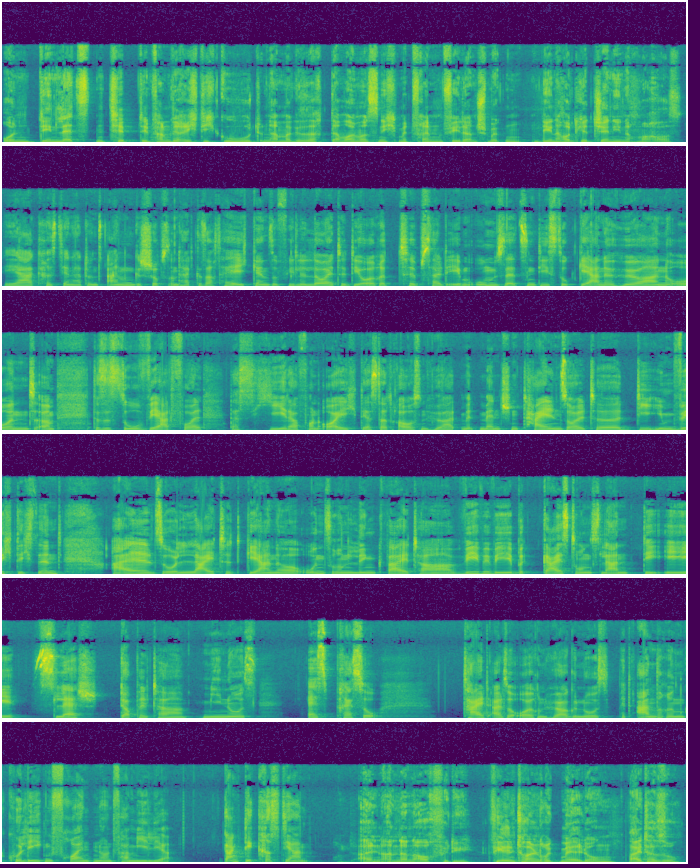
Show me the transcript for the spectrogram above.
Und den letzten Tipp, den fanden wir richtig gut und haben wir gesagt, da wollen wir uns nicht mit fremden Federn schmücken. Den haut jetzt Jenny nochmal raus. Ja, Christian hat uns angeschubst und hat gesagt, hey, ich kenne so viele Leute, die eure Tipps halt eben umsetzen, die es so gerne hören. Und ähm, das ist so wertvoll, dass jeder von euch, der es da draußen hört, mit Menschen teilen sollte, die ihm wichtig sind. Also leitet gerne unseren Link weiter www.begeisterungsland.de slash doppelter minus Espresso. Teilt also euren Hörgenuss mit anderen Kollegen, Freunden und Familie. Dank dir, Christian. Und allen anderen auch für die vielen tollen Rückmeldungen. Weiter so.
